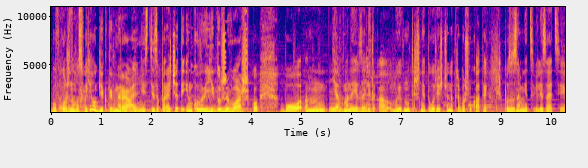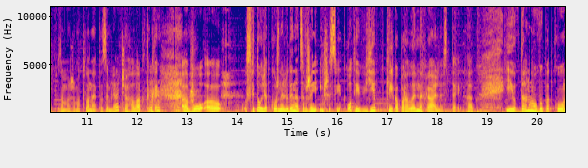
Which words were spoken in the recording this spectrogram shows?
Бо так. в кожного своя об'єктивна реальність, і заперечити інколи її дуже важко. Бо ем, я в мене є взагалі така моя внутрішня теорія, що не треба шукати позаземні цивілізації поза межами планета Земля чи галактики. Бо е, світогляд кожної людини це вже інший світ. От і є кілька паралельних реальностей, так і в даному випадку.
